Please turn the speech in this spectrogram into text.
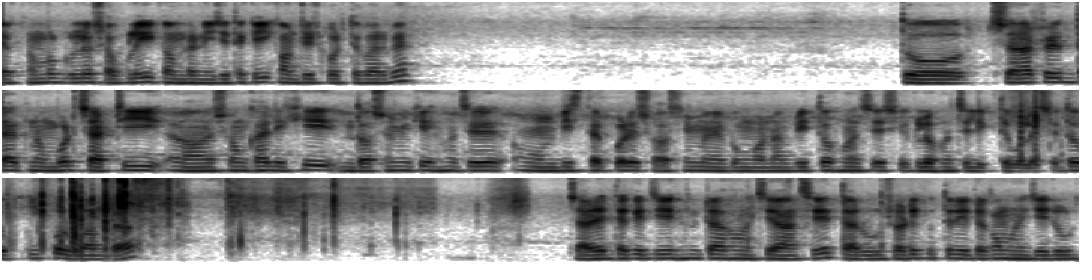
দেখ নম্বরগুলো সবগুলোই তোমরা নিজে থেকেই কমপ্লিট করতে পারবে। তো চারের দাগ নম্বর চারটি সংখ্যা লিখি, দশমীকে হচ্ছে বিস্তার করে সসীমা এবং অনাবৃত হচ্ছে, সেগুলো হচ্ছে লিখতে বলেছে। তো কি করব আমরা? চারের দাগে যেটা হচ্ছে আছে, তার সঠিক উত্তর এরকম হয়েছে রুট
